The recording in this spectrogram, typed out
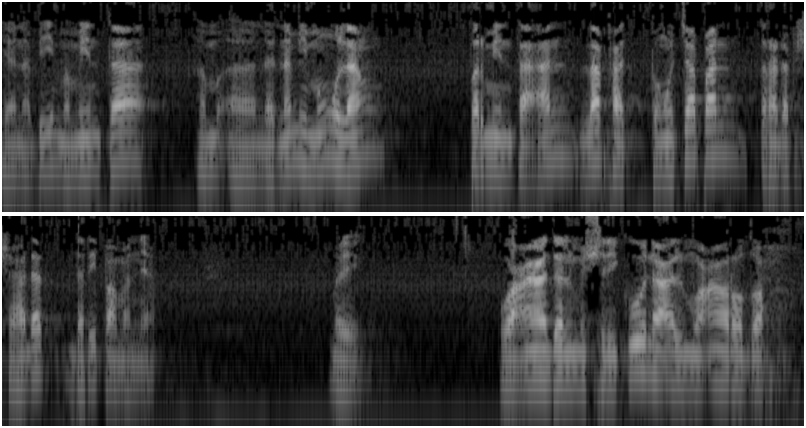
Ya Nabi meminta eh, dan Nabi mengulang permintaan lafaz pengucapan terhadap syahadat dari pamannya. Baik. Wa 'ada al-musyrikuuna al-mu'aradah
